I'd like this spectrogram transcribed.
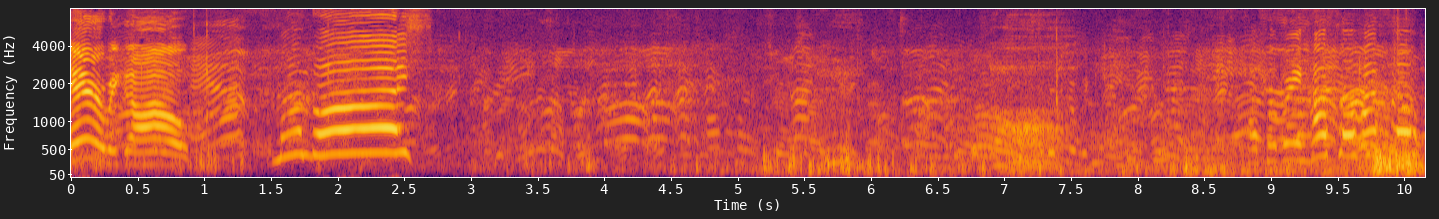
There we go. Come on, boys! Hustle, Ray. Hustle, hustle.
